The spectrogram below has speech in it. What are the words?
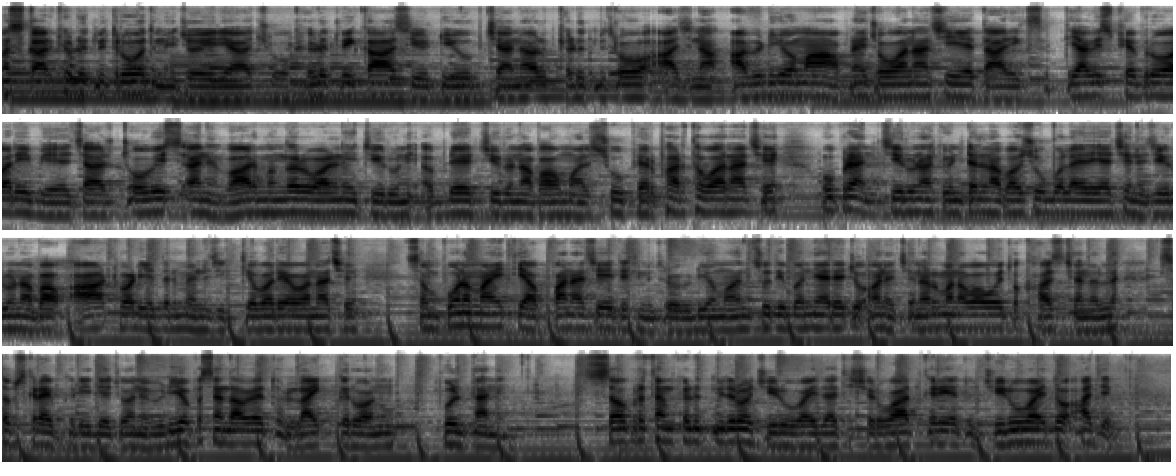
નમસ્કાર ખેડૂત મિત્રો, તમે જોઈ રહ્યા છો ખેડૂત વિકાસ યુટ્યુબ ચેનલ. ખેડૂત મિત્રો, આજના આ વિડીયોમાં આપણે જોવાના છીએ તારીખ સત્યાવીસ ફેબ્રુઆરી બે હજાર ચોવીસ અને વાર મંગળવારની જીરુની અપડેટ. જીરુના ભાવમાં શું ફેરફાર થવાના છે? ઉપરાંત જીરુના ક્વિન્ટલના ભાવ શું બોલાઈ રહ્યા છે અને જીરુના ભાવ આ અઠવાડિયા દરમિયાન હજી કેવા રહેવાના છે? સંપૂર્ણ માહિતી આપવાના છે. તેથી મિત્રો, વિડીયોમાં અંત સુધી બન્યા રહેજો અને ચેનલમાં નવા હોય તો ખાસ ચેનલને સબસ્ક્રાઈબ કરી દેજો અને વીડિયો પસંદ આવે તો લાઇક કરવાનું ભૂલતા નહીં. સૌપ્રથમ ખેડૂત મિત્રો જીરુ વાયદાથી શરૂઆત કરીએ તો જીરુ વાયદો આજે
